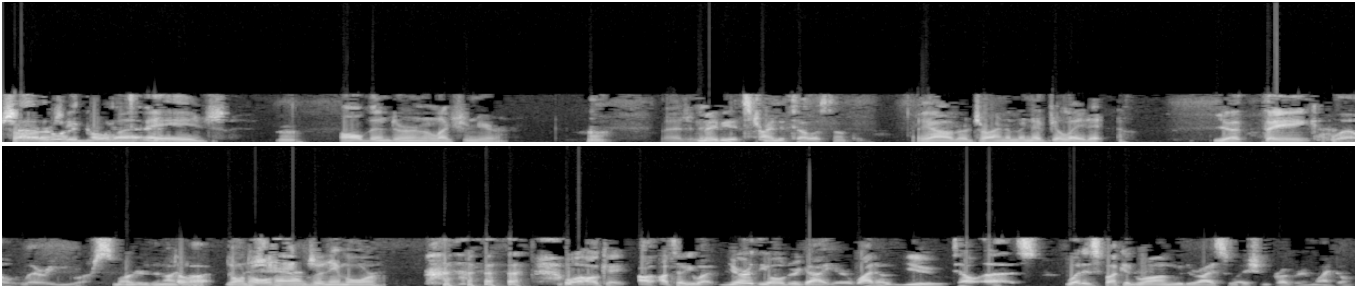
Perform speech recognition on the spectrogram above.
SARS, Oh, Ebola. AIDS, Huh. all been during election year. Huh. imagine it. Maybe it's trying to tell us something. Yeah, they're trying to manipulate it. You think? Well, Larry, you are smarter than I Don't, thought. don't hold hands anymore. well, okay. I'll, I'll tell you what. You're the older guy here. Why don't you tell us what is fucking wrong with your isolation program? Why don't?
